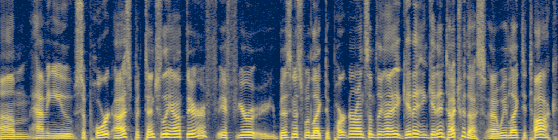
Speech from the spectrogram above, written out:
Um, having you support us potentially out there. If, if your, your business would like to partner on something like that, get in, get in touch with us. Uh, we'd like to talk.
